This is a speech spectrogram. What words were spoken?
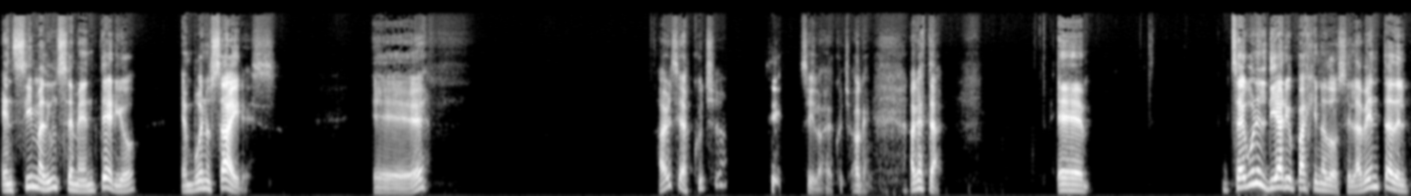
encima de un cementerio en Buenos Aires. Eh, a ver si escucho. Sí, los escucho. Ok. Acá está. Eh, según el diario Página 12, la venta del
